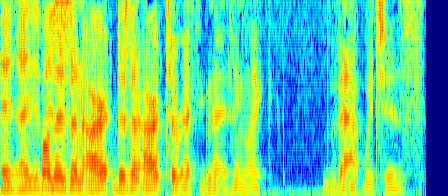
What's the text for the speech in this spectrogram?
it, I, well, there's an art. There's an art to recognizing like that which is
